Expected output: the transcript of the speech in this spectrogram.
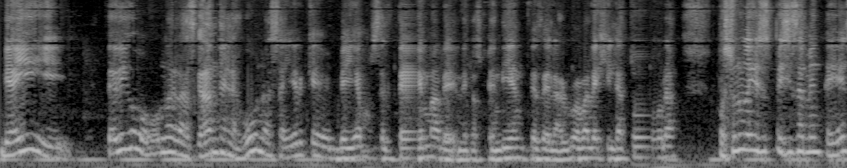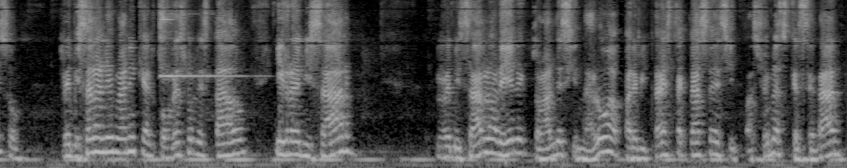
De ahí te digo, una de las grandes lagunas, ayer que veíamos el tema de, los pendientes de la nueva legislatura, pues uno de ellos es precisamente eso, revisar la ley orgánica del Congreso del Estado y revisar, revisar la ley electoral de Sinaloa para evitar esta clase de situaciones que se dan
